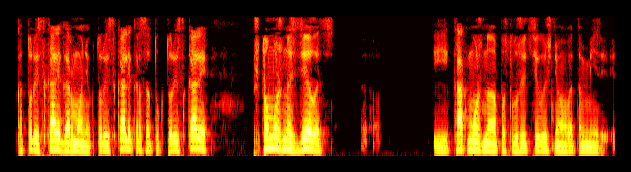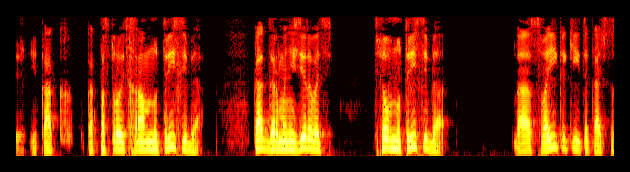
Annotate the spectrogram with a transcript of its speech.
которые искали гармонию, которые искали красоту, которые искали что можно сделать и как можно послужить Всевышнему в этом мире, и как, как построить храм внутри себя, как гармонизировать все внутри себя, да, свои какие-то качества,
